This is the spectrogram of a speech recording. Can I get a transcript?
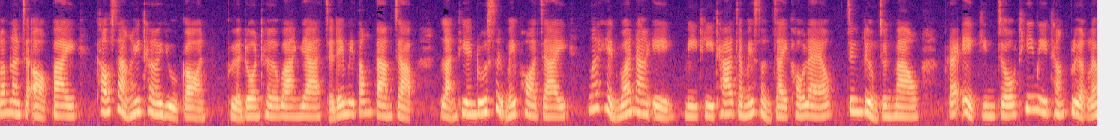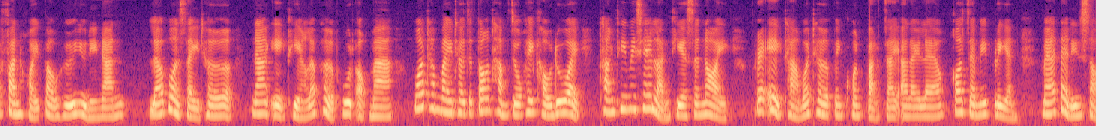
กำลังจะออกไป เขาสั่งให้เธออยู่ก่อนเผื่อโดนเธอวางยาจะได้ไม่ต้องตามจับ หลันเทียนรู้สึกไม่พอใจ เมื่อเห็นว่านางเอกมีทีท่าจะไม่สนใจเขาแล้ว จึงดื่มจนเมา พระเอกกินโจ๊กที่มีทั้งเปลือกและฟันหอยเป่าฮื้ออยู่ในนั้น แล้วบ่นใส่เธอ นางเอกเถียงและเผลอพูดออกมา ว่าทำไมเธอจะต้องทำโจ๊กให้เขาด้วย ทั้งที่ไม่ใช่หลันเทียนซะหน่อย พระเอกถามว่าเธอเป็นคนปักใจอะไรแล้วก็จะไม่เปลี่ยน แม้แต่ดินสอ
